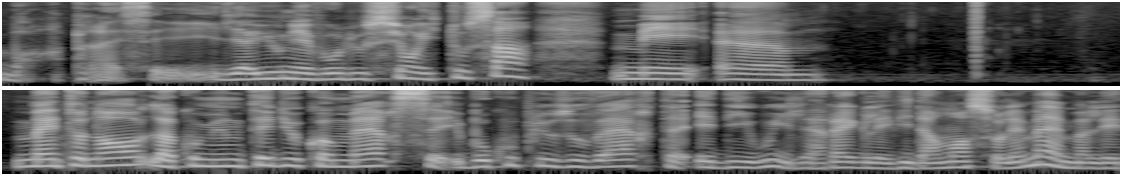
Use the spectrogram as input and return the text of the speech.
bon, après, il y a eu une évolution et tout ça, mais Maintenant, la communauté du commerce est beaucoup plus ouverte et dit oui, les règles évidemment sont les mêmes, les,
